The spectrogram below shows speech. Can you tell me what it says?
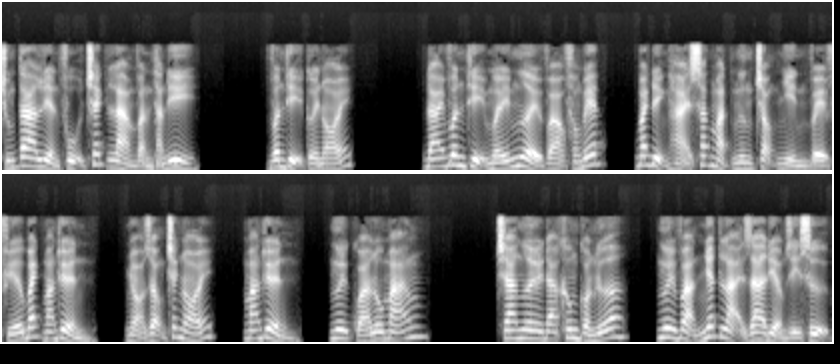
chúng ta liền phụ trách làm vần thắn đi. Vân thị cười nói. Đại vân thị mấy người vào phòng bếp, Bách Định Hải sắc mặt ngưng trọng nhìn về phía Bách Mãn Thuyền, nhỏ giọng trách nói, Mãn Thuyền, ngươi quá lô mãng. Cha ngươi đã không còn nữa, ngươi vạn nhất lại ra điểm gì sự,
